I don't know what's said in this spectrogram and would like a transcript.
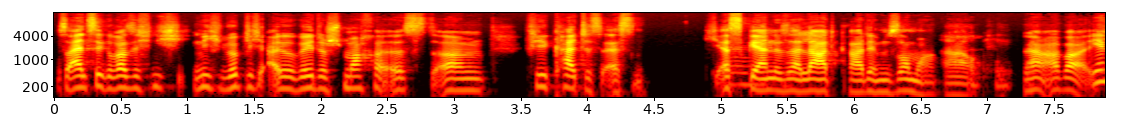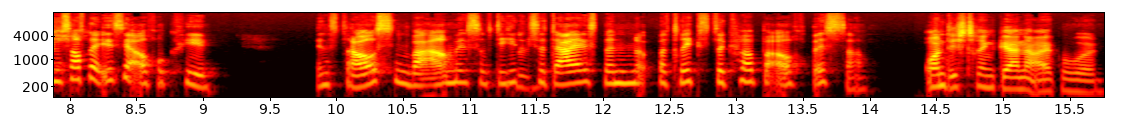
Das Einzige, was ich nicht, nicht wirklich Ayurvedisch mache, ist ähm, viel kaltes Essen. Ich esse mhm. gerne Salat, gerade im Sommer. Ah, okay. Ja, aber Im Sommer ist ja auch okay. Wenn es draußen warm ist und die Hitze mhm. da ist, dann verträgt der Körper auch besser. Und ich trinke gerne Alkohol.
